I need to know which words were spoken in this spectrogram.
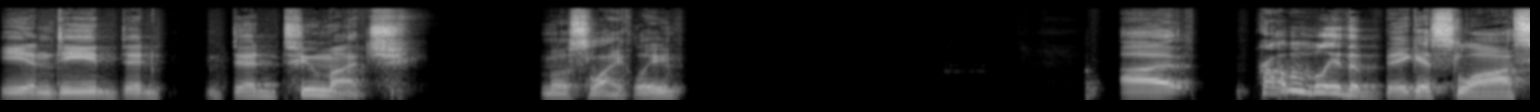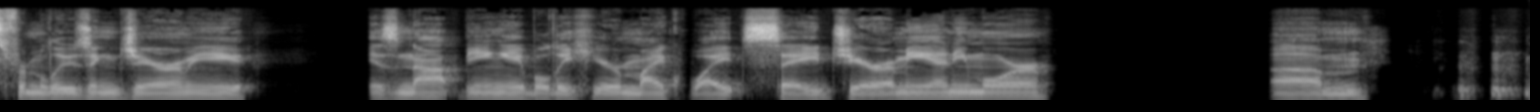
he indeed did did too much most likely. Uh probably the biggest loss from losing Jeremy is not being able to hear Mike White say Jeremy anymore. Um,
